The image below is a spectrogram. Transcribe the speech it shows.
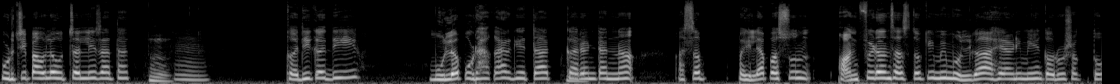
पुढची पावलं उचलली जातात. कधी कधी मुलं पुढाकार घेतात कारण त्यांना असं पहिल्यापासून कॉन्फिडन्स असतो की मी मुलगा आहे आणि मी हे करू शकतो.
